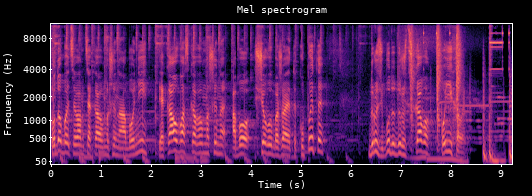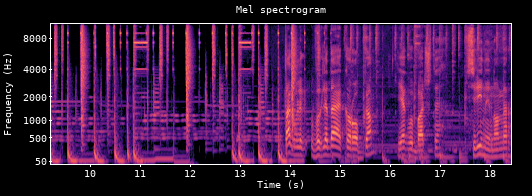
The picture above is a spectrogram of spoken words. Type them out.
подобається вам ця кавомашина або ні, яка у вас кавомашина, або що ви бажаєте купити. Друзі, буде дуже цікаво. Поїхали! Так виглядає коробка. Як ви бачите, серійний номер,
